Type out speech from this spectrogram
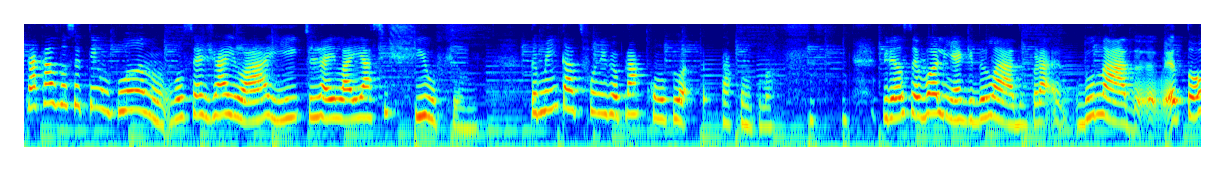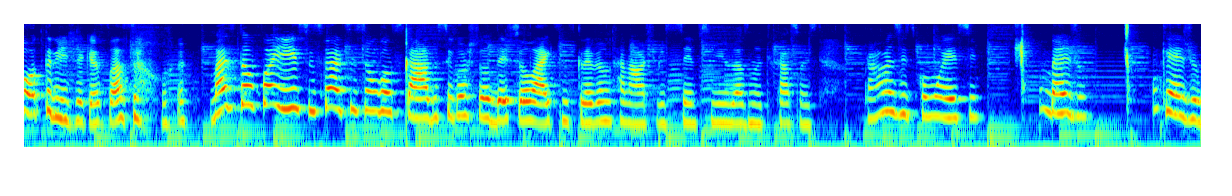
pra caso você tenha um plano, você já ir lá e você já ir lá e assistir o filme. Também tá disponível pra compra, pra compra. Virei o cebolinha aqui do lado, pra, do nada. Eu tô triste aqui a situação. Mas então foi isso, espero que vocês tenham gostado. Se gostou, deixa o seu like, se inscreva no canal, ative sempre o sininho das notificações para mais vídeos como esse. Um beijo, um queijo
